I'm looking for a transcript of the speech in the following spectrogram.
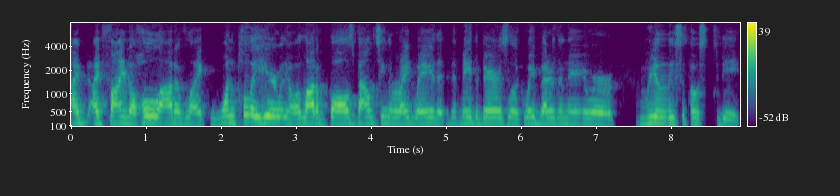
I'd, I'd find a whole lot of like one play here, you know, a lot of balls bouncing the right way that, that made the Bears look way better than they were really supposed to be.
